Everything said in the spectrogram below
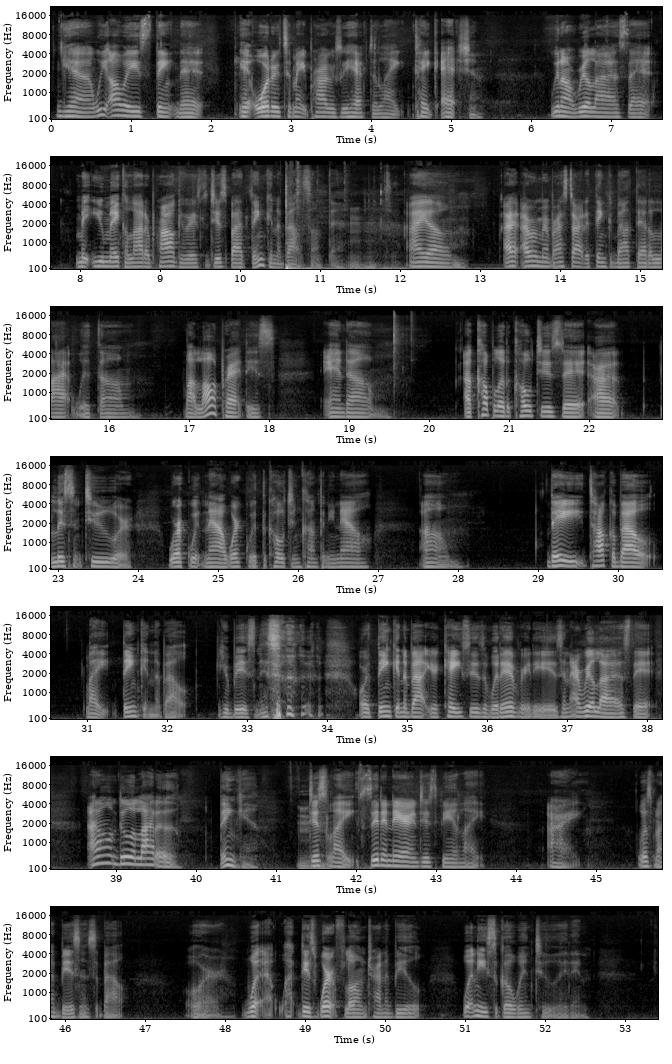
Yeah, we always think that in order to make progress, we have to like take action. We don't realize that you make a lot of progress just by thinking about something. Mm-hmm. I um I, I remember I started to think about that a lot with um my law practice and um a couple of the coaches that I listen to or work with now, work with the coaching company now, um, they talk about like thinking about your business or thinking about your cases or whatever it is. And I realized that I don't do a lot of thinking. Mm-hmm. Just like sitting there and just being like, all right, what's my business about? Or what, what this workflow I'm trying to build, what needs to go into it? And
